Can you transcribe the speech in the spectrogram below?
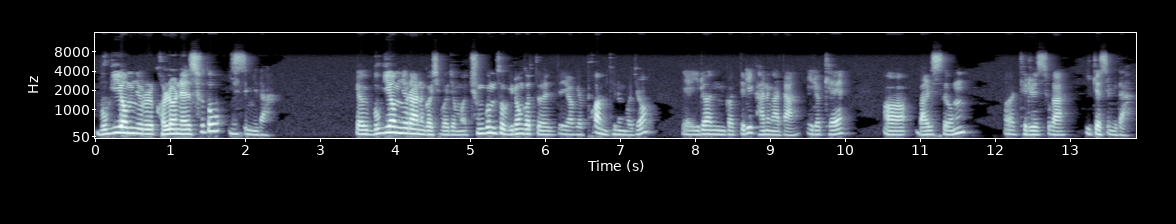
무기염류를 걸러낼 수도 있습니다. 여기 무기염류라는 것이 뭐죠? 뭐 중금속 이런 것들 여기 포함되는 거죠. 예, 이런 것들이 가능하다. 이렇게 어, 말씀 어, 드릴 수가 있겠습니다.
